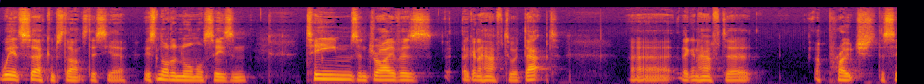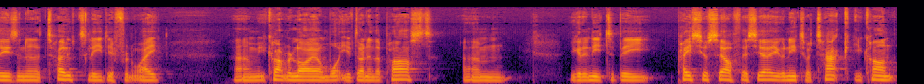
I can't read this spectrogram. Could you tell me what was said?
weird circumstance this year. It's not a normal season. Teams and drivers are going to have to adapt. Uh, they're going to have to approach the season in a totally different way. Um, you can't rely on what you've done in the past. Um, you're going to need to be pace yourself this year. You're going to need to attack. You can't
